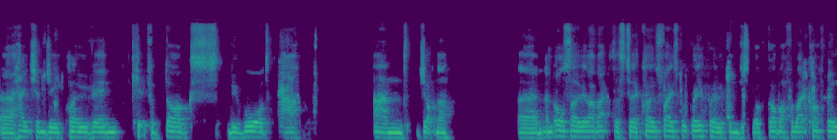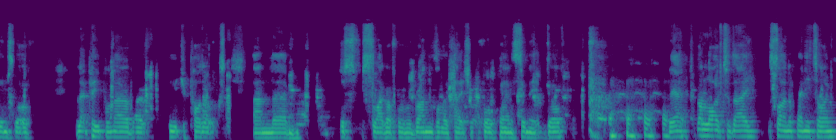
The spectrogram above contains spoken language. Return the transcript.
uh, HMG Clothing, Kit for Dogs, Reward app, and Jöttnar. Um, and also we'll have access to a closed Facebook group where we can just sort of gob off about coffee and sort of let people know about future products and um, just slag off other brands like HR4K and as Gold. yeah, it's gone live today. Sign up anytime.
